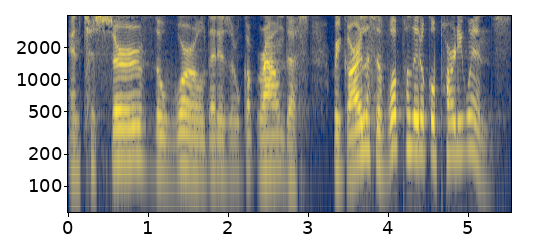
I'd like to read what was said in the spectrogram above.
and to serve the world that is around us, regardless of what political party wins.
